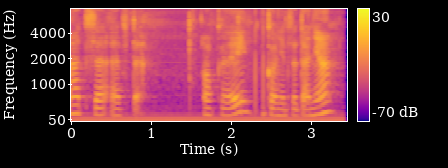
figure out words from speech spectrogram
ACFD. Ok, koniec zadania.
